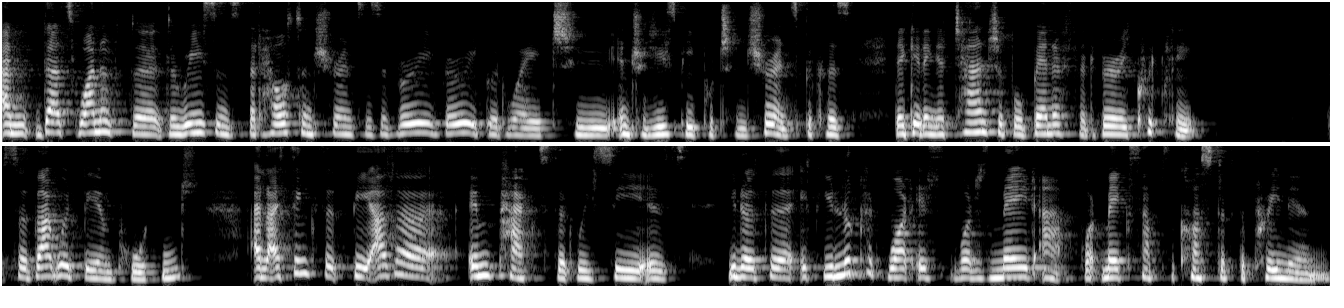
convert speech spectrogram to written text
and that's one of the, the reasons that health insurance is a very, very good way to introduce people to insurance because they're getting a tangible benefit very quickly. So that would be important. And I think that the other impacts that we see is, you know, the, if you look at what is, what is made up, what makes up the cost of the premium,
